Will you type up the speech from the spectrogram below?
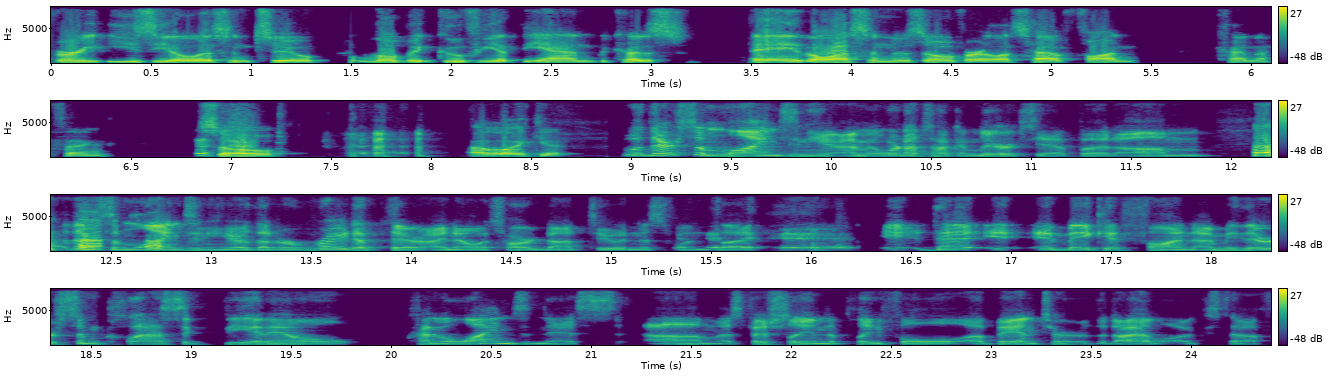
very easy to listen to. A little bit goofy at the end because hey, the lesson is over. Let's have fun, kind of thing. So I like it. Well, there's some lines in here. I mean, we're not talking lyrics yet, but um, there's some lines in here that are right up there. I know it's hard not to in this one, but it, that it, it make it fun. I mean, there's some classic BNL kind of lines in this, um, especially in the playful uh, banter, the dialogue stuff.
